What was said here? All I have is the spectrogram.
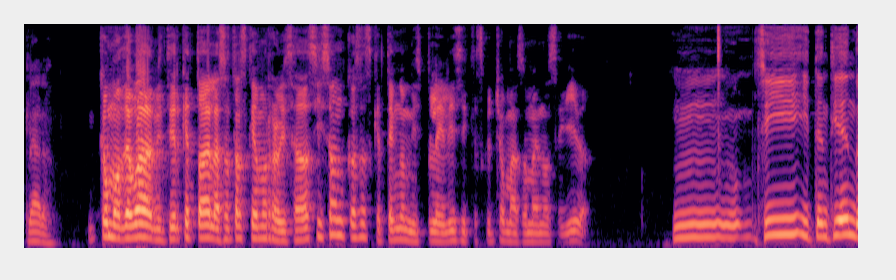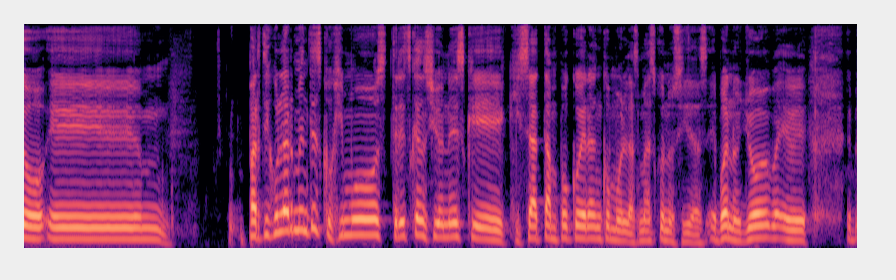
Claro. Como debo admitir que todas las otras que hemos revisado sí son cosas que tengo en mis playlists y que escucho más o menos seguido. Mm, sí, y te entiendo. Eh Particularmente escogimos tres canciones que quizá tampoco eran como las más conocidas. Eh, bueno, yo, eh,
